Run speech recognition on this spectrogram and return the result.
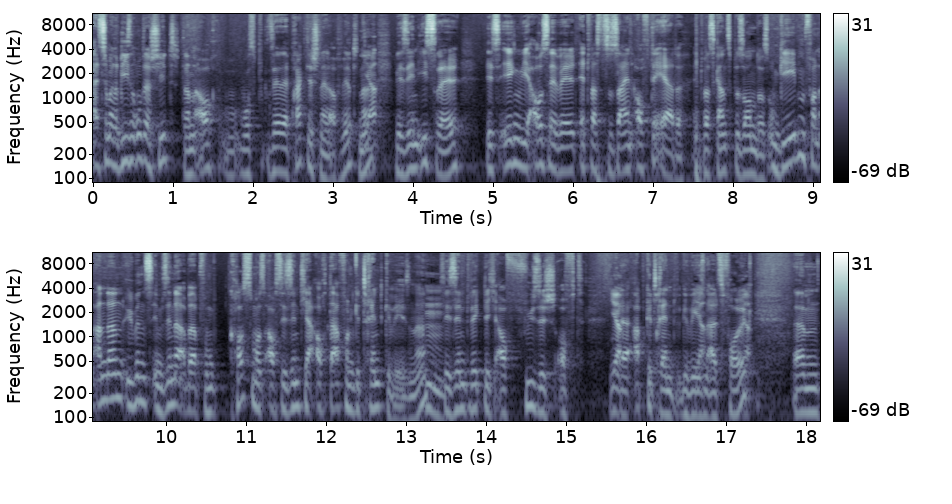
Also schon mal ein Riesenunterschied, dann auch, wo es sehr, sehr praktisch schnell auch wird. Ne? Ja. Wir sehen, Israel ist irgendwie auserwählt, etwas zu sein auf der Erde, etwas ganz Besonderes. Umgeben von anderen, übrigens im Sinne aber vom Kosmos auch, sie sind ja auch davon getrennt gewesen. Ne? Sie sind wirklich auch physisch oft Ja. äh, abgetrennt gewesen Ja. als Volk. Ähm,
